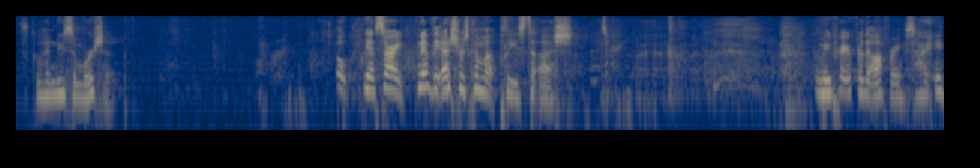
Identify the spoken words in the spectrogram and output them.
Let's go ahead and do some worship. Oh, yeah, sorry. Can I have the ushers come up, please, to ush? Sorry. Let me pray for the offering. Sorry.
